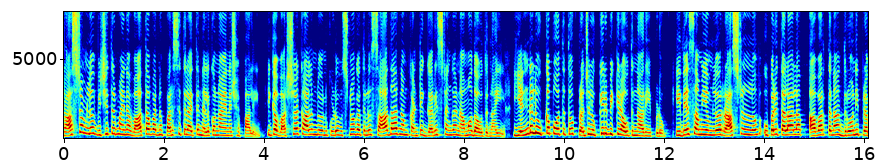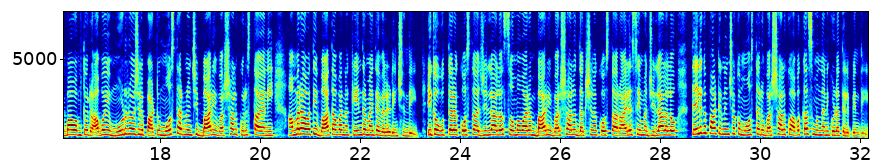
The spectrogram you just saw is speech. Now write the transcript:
రాష్ట్రంలో విచిత్రమైన వాతావరణ పరిస్థితులు అయితే నెలకొన్నాయని చెప్పాలి. ఇక వర్షాకాలంలోనూ కూడా ఉష్ణోగ్రతలు సాధారణం కంటే గరిష్టంగా నమోదవుతున్నాయి. ఎండలు ఉక్కపోతతో ప్రజలు ఉక్కిరిబిక్కిరి అవుతున్నారు ఇప్పుడు. ఇదే సమయంలో రాష్ట్రంలో ఉపరితలాల ఆవర్తన ద్రోణి ప్రభావంతో రాబోయే మూడు రోజుల పాటు మోస్తరు నుంచి భారీ వర్షాలు కురుస్తాయని అమరావతి వాతావరణ కేంద్రం అయితే వెల్లడించింది. ఇక ఉత్తర కోస్తా జిల్లాలో సోమవారం భారీ వర్షాలు దక్షిణ కోస్తా రాయలసీమ జిల్లాలలో తేలికపాటి నుంచి ఒక మోస్తరు వర్షాలకు అవకాశం ఉందని కూడా తెలిపింది.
